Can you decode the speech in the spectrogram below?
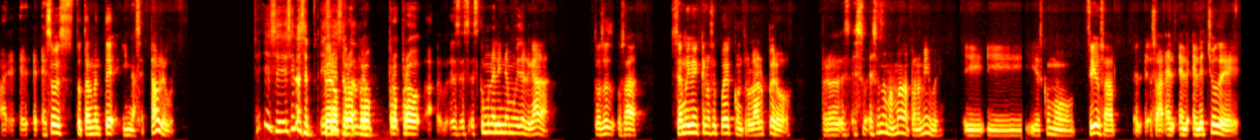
e, e, eso es totalmente inaceptable, güey. Sí, sí, es, inaceptable. Pero, pero, pero, pero, pero, es, es, como una línea muy delgada. Entonces, o sea, sé muy bien que no se puede controlar, pero, pero es, es, es una mamada para mí, güey. Y, y, y, es como, sí, o sea, el, o sea, el, el, el hecho de,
